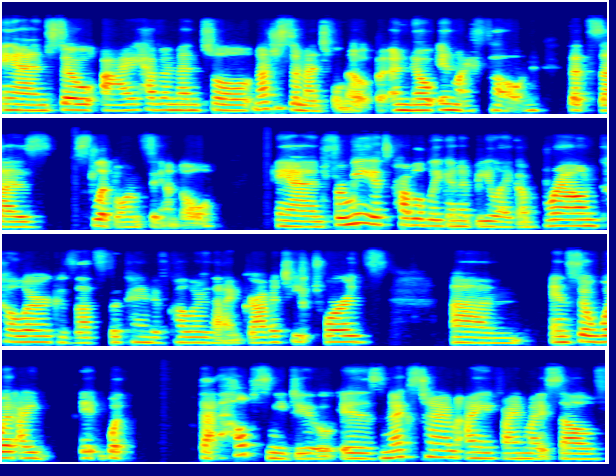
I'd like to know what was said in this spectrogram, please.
And so i have a mental not just a mental note but a note in my phone that says slip on sandal. And for me it's probably going to be like a brown color because that's the kind of color that i gravitate towards. Um, and so what i it what that helps me do is next time i find myself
